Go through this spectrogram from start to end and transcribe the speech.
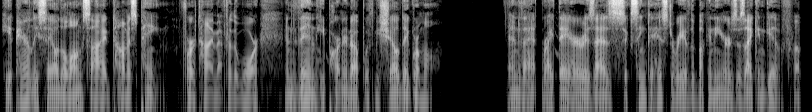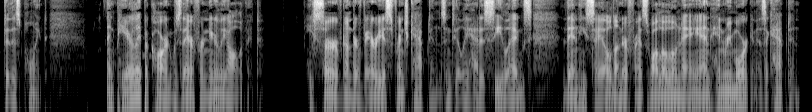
he apparently sailed alongside Thomas Paine for a time after the war, and then he partnered up with Michel de Grammont. And that, right there, is as succinct a history of the Buccaneers as I can give up to this point. And Pierre Le Picard was there for nearly all of it. He served under various French captains until he had his sea legs. Then he sailed under Francois l'Olonnais and Henry Morgan as a captain.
